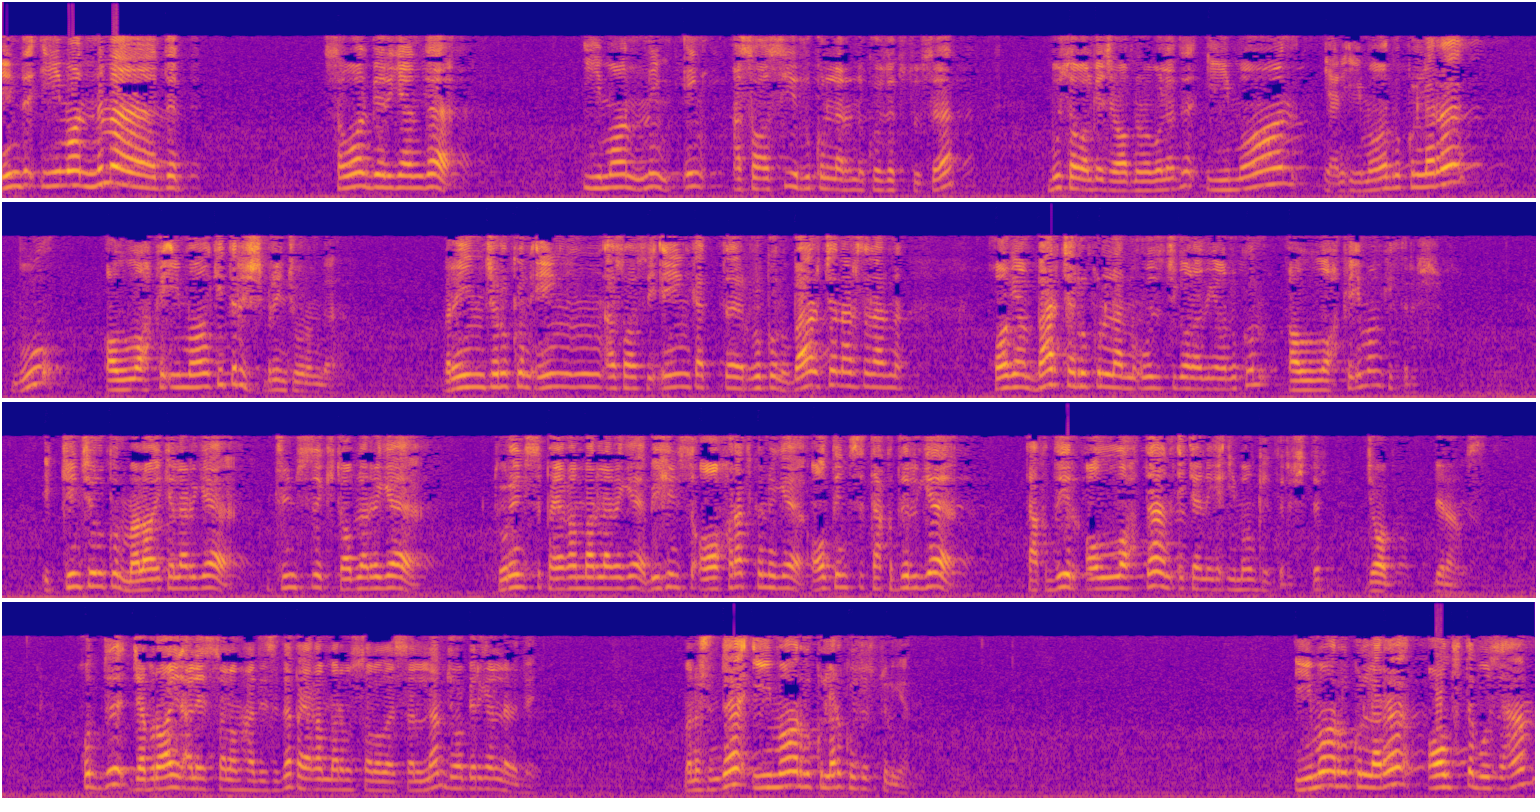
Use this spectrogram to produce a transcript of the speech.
Endi iymon nima deb savol berganda iymonning eng asosiy rukunlarini ko'zda tutilsa bu savolga javob nima bo'ladi? Iymon ya'ni iymon rukunlari bu ollohga iymon keltirish birinchi o'rinda. Birinchi rukun eng asosiy eng katta rukun barcha narsalarni qolgan barcha rukunlarni o'z ichiga oladigan rukun allohga iymon keltirish. Ikkinchi rukun maloikalarga uchinchisi kitoblariga to'rtinchisi payg'ambarlariga beshinchisi oxirat kuniga oltinchisi taqdirga taqdir ollohdan ekaniga iymon keltirishdir. Javob beramiz. Xuddi jabroil alayhissalom hadisida payg'ambarimiz sollallohu alayhi vasallam javob berganlaridek mana shunda iymon rukunlari ko'zda tutilgan. Iymon rukunlari oltita bo'lsa ham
